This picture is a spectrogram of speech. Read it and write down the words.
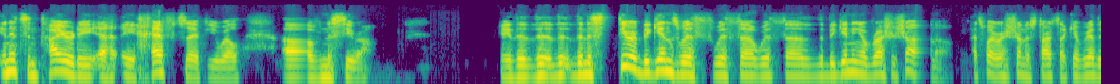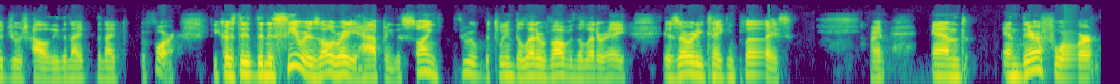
in its entirety a, a hefza, if you will, of Nasira. Okay, the the the, the Nasira begins with with uh, with uh, the beginning of Rosh Hashanah that's why Rosh Hashanah starts like every other Jewish holiday the night the night before, because the the Nasir is already happening. The sawing through between the letter Vav and the letter Hey is already taking place, right? And and therefore,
